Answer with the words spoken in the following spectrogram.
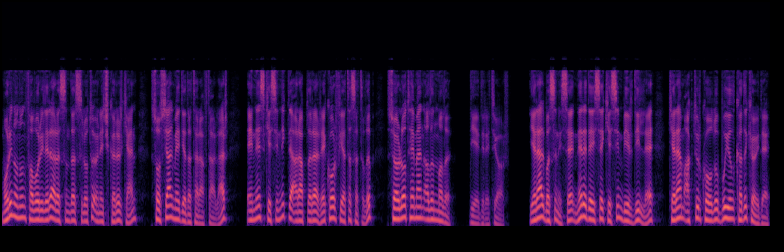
Mourinho'nun favorileri arasında slotu öne çıkarırken, sosyal medyada taraftarlar, Enes kesinlikle Araplara rekor fiyata satılıp, Sörlot hemen alınmalı, diye diretiyor. Yerel basın ise neredeyse kesin bir dille, Kerem Aktürkoğlu bu yıl Kadıköy'de,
